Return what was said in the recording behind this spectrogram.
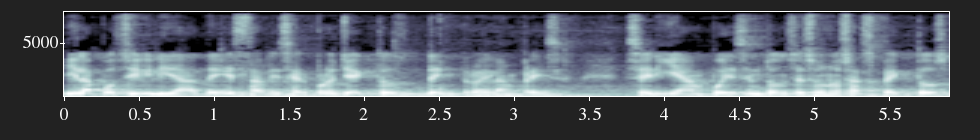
y la posibilidad de establecer proyectos dentro de la empresa. Serían pues entonces unos aspectos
